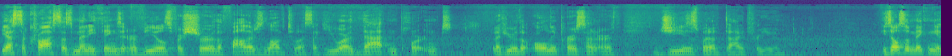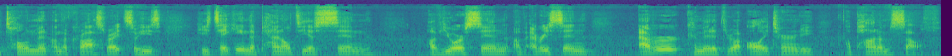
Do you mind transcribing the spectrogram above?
Yes, the cross does many things. It reveals for sure the Father's love to us. Like you are that important. But if you were the only person on earth, Jesus would have died for you. He's also making atonement on the cross, right? So he's he's taking the penalty of sin, of your sin, of every sin ever committed throughout all eternity upon himself.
